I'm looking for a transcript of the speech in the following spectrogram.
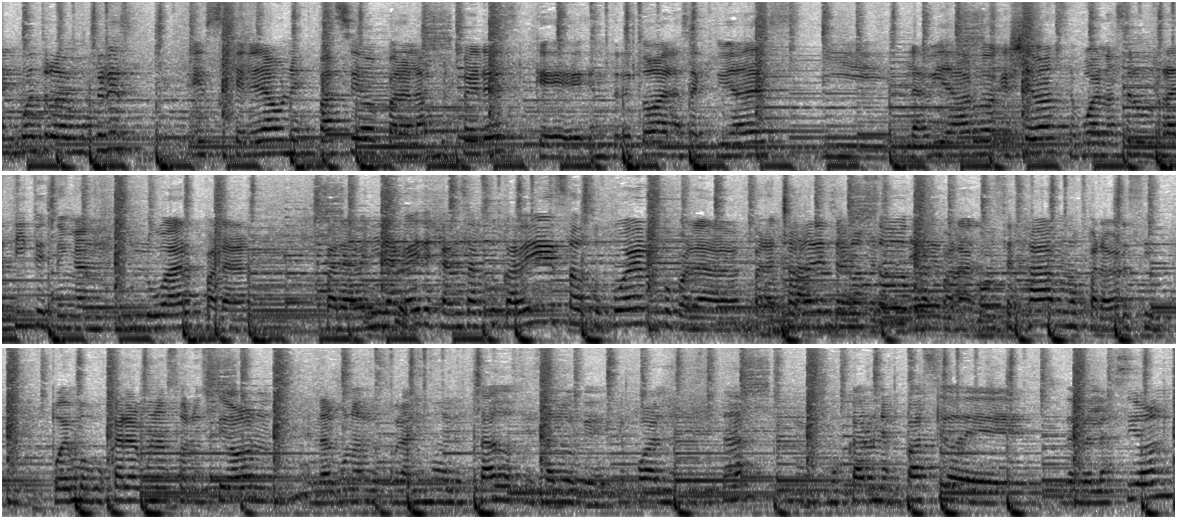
encuentro de mujeres es generar un espacio para las mujeres que entre todas las actividades y la vida ardua que llevan se puedan hacer un ratito y tengan un lugar para, para venir acá y descansar su cabeza o su cuerpo, para, para charlar entre nosotros, para aconsejarnos, para ver si podemos buscar alguna solución en algunos de los organismos del Estado, si es algo que, que puedan necesitar, buscar un espacio de, de relación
